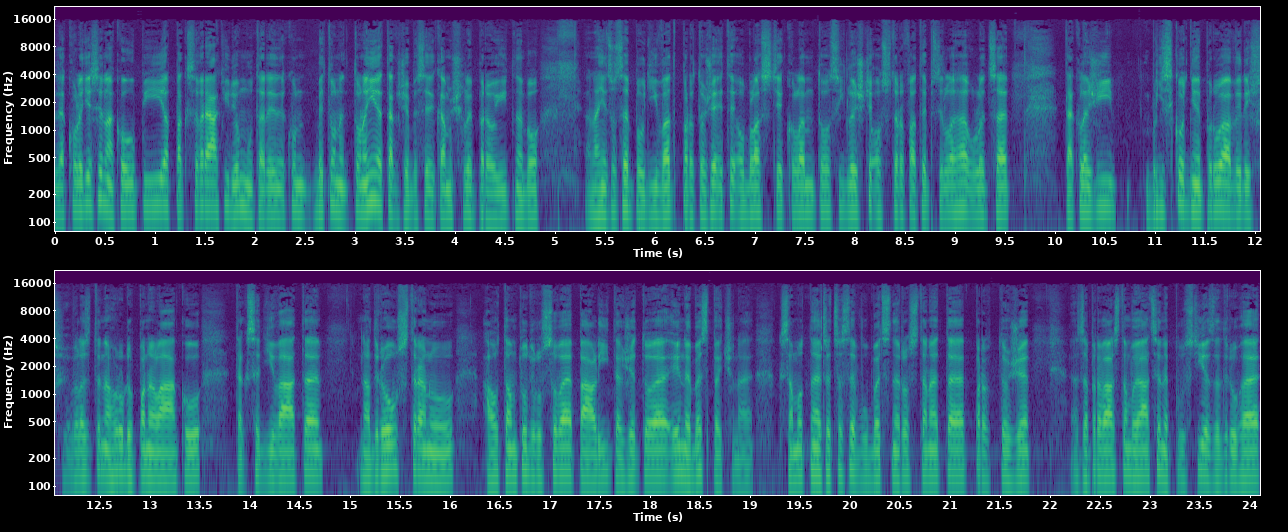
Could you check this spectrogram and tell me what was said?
Jako lidi si nakoupí a pak se vrátí domů. Tady jako by to, to není tak, že by si kam šli projít nebo na něco se podívat, protože i ty oblasti kolem toho sídliště Ostrov a ty přilehlé ulice tak leží blízko Dněpru a vy, když vylezete nahoru do paneláku, tak se díváte na druhou stranu a tam tu drusové pálí, takže to je i nebezpečné. K samotné řece se vůbec nerostanete, protože za prvé vás tam vojáci nepustí a za druhé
